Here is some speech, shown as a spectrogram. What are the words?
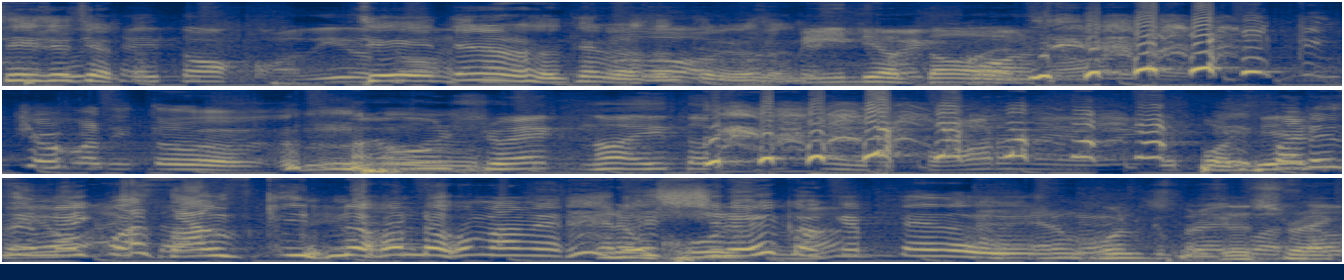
Sí, sí, es cierto. todo jodido, Sí, todo- tienes razón, tienes razón, todo- tienes razón. Todo. Pinche ojo así todo. Luego un Shrek, no, ahí todo güey. Por Parece Mike Wazowski. No, no mames. Era un ¿Es Hulk, Shrek o qué pedo, güey? Era un Hulk, pero es Shrek.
